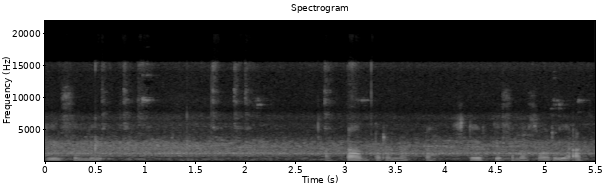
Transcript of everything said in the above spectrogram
ಕೇಸಲ್ಲಿ ಅಟ್ಟ ಅಂತಾರಲ್ಲ ಅಟ್ಟ ಸ್ಟೇರ್ ಕೇಸಲ್ಲ ಸಾರಿ ಅಟ್ಟ.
